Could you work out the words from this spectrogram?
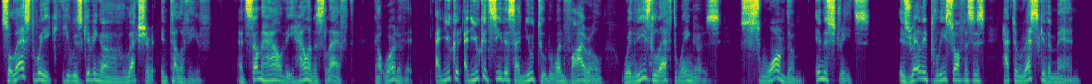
So last week, he was giving a lecture in Tel Aviv, and somehow the Hellenist left got word of it. And you could and you could see this on YouTube. It went viral where these left wingers swarmed him in the streets. Israeli police officers had to rescue the man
